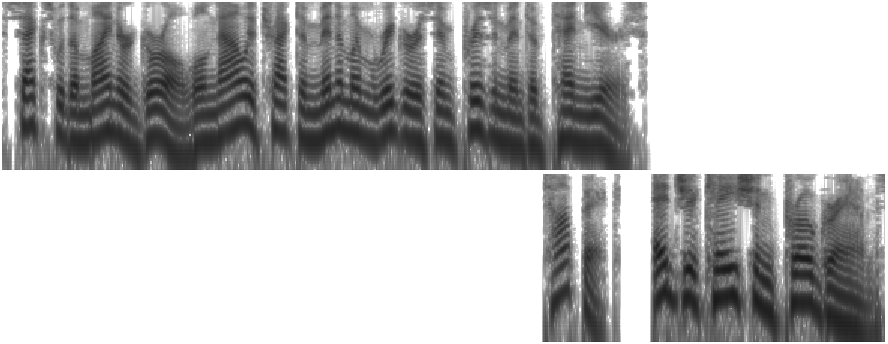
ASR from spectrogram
sex with a minor girl will now attract a minimum rigorous imprisonment of 10 years. Education programs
